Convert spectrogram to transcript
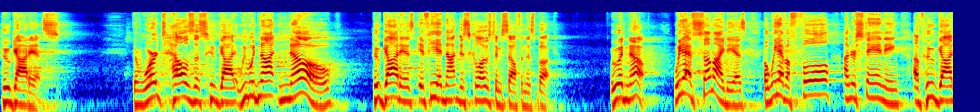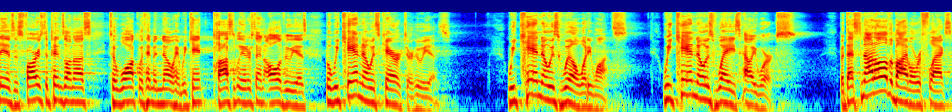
who God is. The word tells us who God is. We would not know who God is if he had not disclosed himself in this book. We wouldn't know. We'd have some ideas, but we have a full understanding of who God is as far as depends on us to walk with him and know him. We can't possibly understand all of who he is, but we can know his character, who he is. We can know his will, what he wants. We can know his ways, how he works. But that's not all the Bible reflects.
